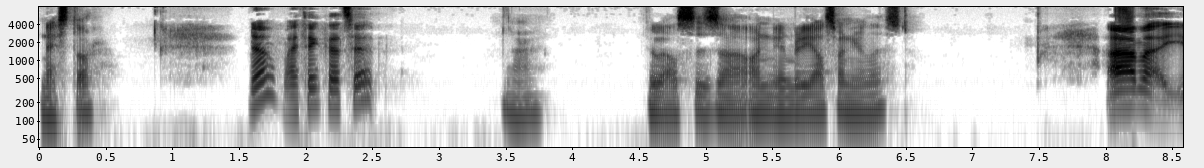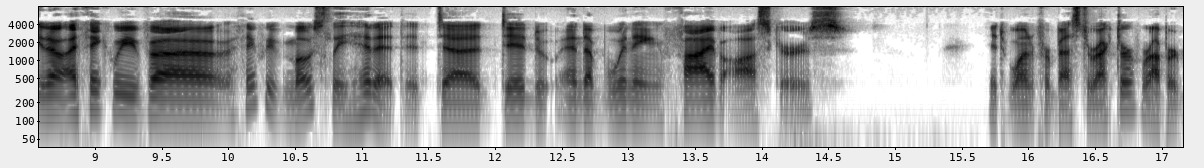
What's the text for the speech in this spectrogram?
Nestor? No, I think that's it. All right. Who else is uh, on? Anybody else on your list? Um, uh, you know, I think we've uh, I think we've mostly hit it. It uh, did end up winning five Oscars. It won for Best Director, Robert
